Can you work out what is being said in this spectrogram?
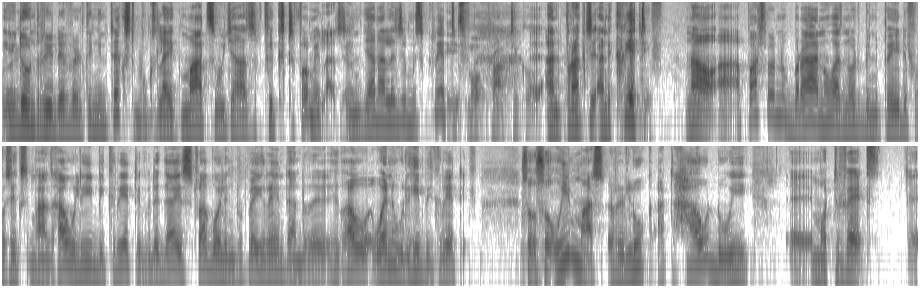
You don't read everything in textbooks like maths, which has fixed formulas. In journalism, it's creative It's more practical. uh, and practice and creative. Now, a- person, Brian, who has not been paid for six months, how will he be creative? The guy is struggling to pay rent, and uh, how, when will he be creative? So, so we must relook at how do we uh, motivate uh,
